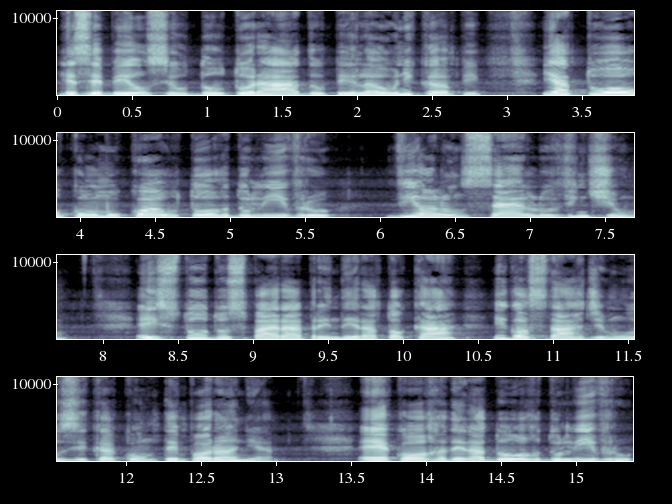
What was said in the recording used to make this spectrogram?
Recebeu seu doutorado pela Unicamp e atuou como coautor do livro Violoncelo 21. Estudos para aprender a tocar e gostar de música contemporânea. É coordenador do livro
